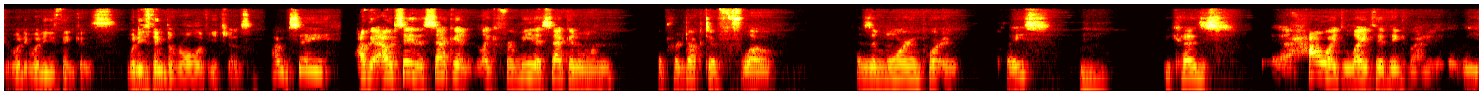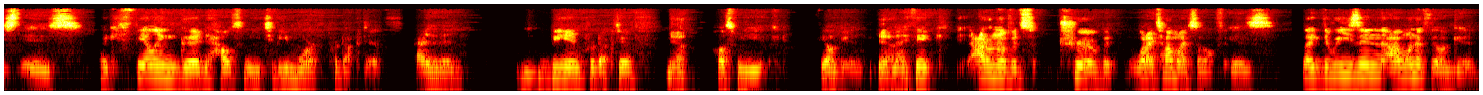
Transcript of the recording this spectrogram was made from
what do, what do you think is what do you think the role of each is I would say okay. I would say the second, like for me, the second one, the productive flow, is a more important place because how I'd like to think about it, at least, is like feeling good helps me to be more productive rather than Mhm. being productive. Yeah. helps me like feel good. Yeah. and I think I don't know if it's true, but what I tell myself is like the reason I want to feel good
